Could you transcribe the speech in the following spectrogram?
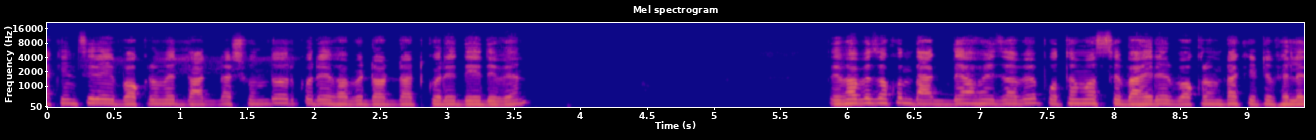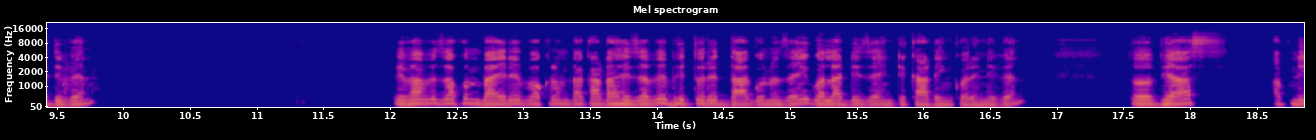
এক ইঞ্চির এই বক্রমের দাগটা সুন্দর করে এভাবে ডট ডট করে দিয়ে দেবেন। তো এভাবে যখন দাগ দেওয়া হয়ে যাবে, প্রথম হচ্ছে বাইরের বক্রমটা কেটে ফেলে দিবেন। এভাবে যখন বাইরের বক্রমটা কাটা হয়ে যাবে, ভিতরের দাগ অনুযায়ী গলার ডিজাইনটি কাটিং করে নেবেন। তো ভিয়াস আপনি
